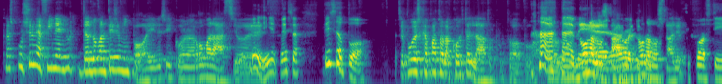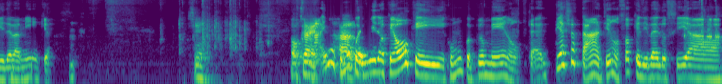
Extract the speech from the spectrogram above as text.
Tre espulsioni a fine del novantesimo in poi, sì, con Roma-Lazio. e- Vedi, pensa, pensa un po'. Si è pure scappato l'accoltellato, purtroppo. Non, beh, non allo stadio, logico. non allo stadio. Questi posti della minchia. Sì. Ok. Ma io allora, comunque vedo che hockey comunque più o meno cioè, piace a tanti, io non so che livello sia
